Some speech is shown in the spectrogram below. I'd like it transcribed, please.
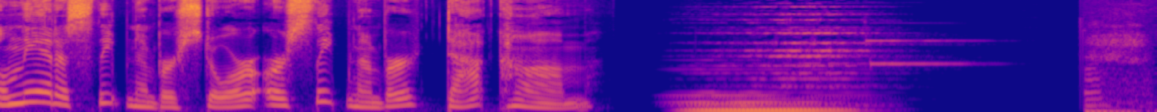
Only at a Sleep Number store or sleepnumber.com.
